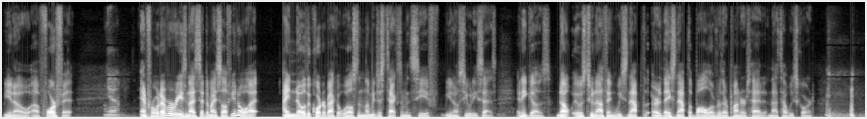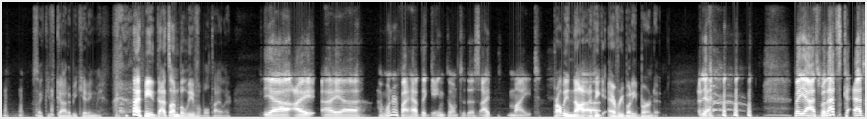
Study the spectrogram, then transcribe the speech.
you know a forfeit, Yeah. and for whatever reason, I said to myself, you know what? I know the quarterback at Wilson. Let me just text him and see if you know see what he says. And he goes, "No, it was two nothing. We snapped or they snapped the ball over their punter's head, and that's how we scored." it's like you've got to be kidding me. I mean, that's unbelievable, Tyler. Yeah, I I uh, I wonder if I have the game film to this. I might. Probably not. I Uh, think everybody burned it. Yeah. But yeah, so that's that's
